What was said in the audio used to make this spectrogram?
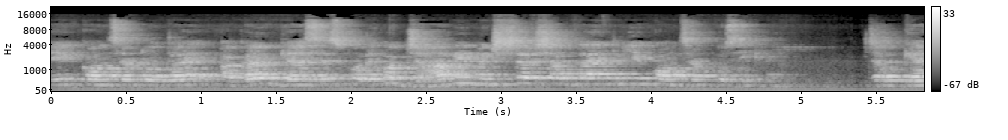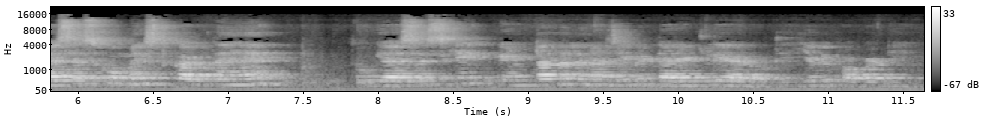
एक कॉन्सेप्ट होता है, अगर गैसेस को देखो, जहाँ भी मिक्सचर शब्द आए तो ये कॉन्सेप्ट को सीखना जब गैसेस को मिक्स करते हैं तो गैसेस की इंटरनल एनर्जी भी डायरेक्टली ऐड होती है। ये भी प्रॉपर्टी है।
